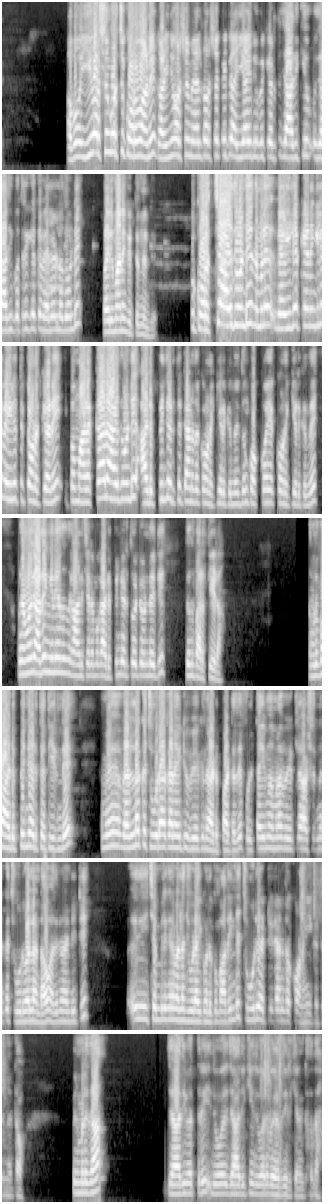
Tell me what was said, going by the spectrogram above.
അപ്പോൾ ഈ വർഷം കുറച്ച് കുറവാണ്. കഴിഞ്ഞ വർഷം മേലത്തെ വർഷമൊക്കെ ആയിട്ട് അയ്യായിരം രൂപയ്ക്ക് അടുത്ത് ജാതിക്ക് ജാതിപത്രിക്കൊക്കെ വില ഉള്ളതുകൊണ്ട് വരുമാനം കിട്ടുന്നുണ്ട്. ഇപ്പൊ കുറച്ചായതുകൊണ്ട് നമ്മൾ വെയിലൊക്കെ ആണെങ്കിൽ വെയിലത്തിട്ട് ഉണക്കുകയാണ്. ഇപ്പൊ മഴക്കാലം ആയതുകൊണ്ട് അടുപ്പിന്റെ അടുത്തിട്ടാണ് ഇതൊക്കെ ഉണക്കിയെടുക്കുന്നത്. ഇതും കൊക്കോയൊക്കെ ഉണക്കിയെടുക്കുന്നത്. അപ്പൊ നമുക്ക് അതെങ്ങനെയാണെന്ന് കാണിച്ചാൽ നമുക്ക് അടുപ്പിന്റെ അടുത്തോട്ട് കൊണ്ടുപോയിട്ട് ഇതൊന്ന് പരത്തിയിടാം. നമ്മളിപ്പോ അടുപ്പിന്റെ അടുത്ത് എത്തിയിട്ടുണ്ട്. നമ്മൾ വെള്ളമൊക്കെ ചൂടാക്കാനായിട്ട് ഉപയോഗിക്കുന്ന അടുപ്പാട്ടത്. ഫുൾ ടൈം നമ്മുടെ വീട്ടിലെ ആവശ്യത്തിനൊക്കെ ചൂടുവെള്ളം ഉണ്ടാവും. അതിന് വേണ്ടിയിട്ട് ഈ ചെമ്പിൽ ഇങ്ങനെ വെള്ളം ചൂടാക്കി കൊടുക്കുമ്പോൾ അതിന്റെ ചൂട് തട്ടിയിട്ടാണ് ഇതൊക്കെ ഉണങ്ങി കിട്ടുന്നത് കേട്ടോ. പിന്നെ നമ്മളിതാ ജാതിപത്രി ഇതുപോലെ ജാതിക്ക് ഇതുപോലെ വേർതിരിക്കണം കേട്ടോ. അതാ.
